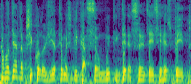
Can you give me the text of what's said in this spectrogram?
A moderna psicologia tem uma explicação muito interessante a esse respeito,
